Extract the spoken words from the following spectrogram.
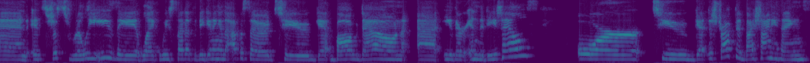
And it's just really easy, like we said at the beginning of the episode, to get bogged down at either in the details or to get distracted by shiny things.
